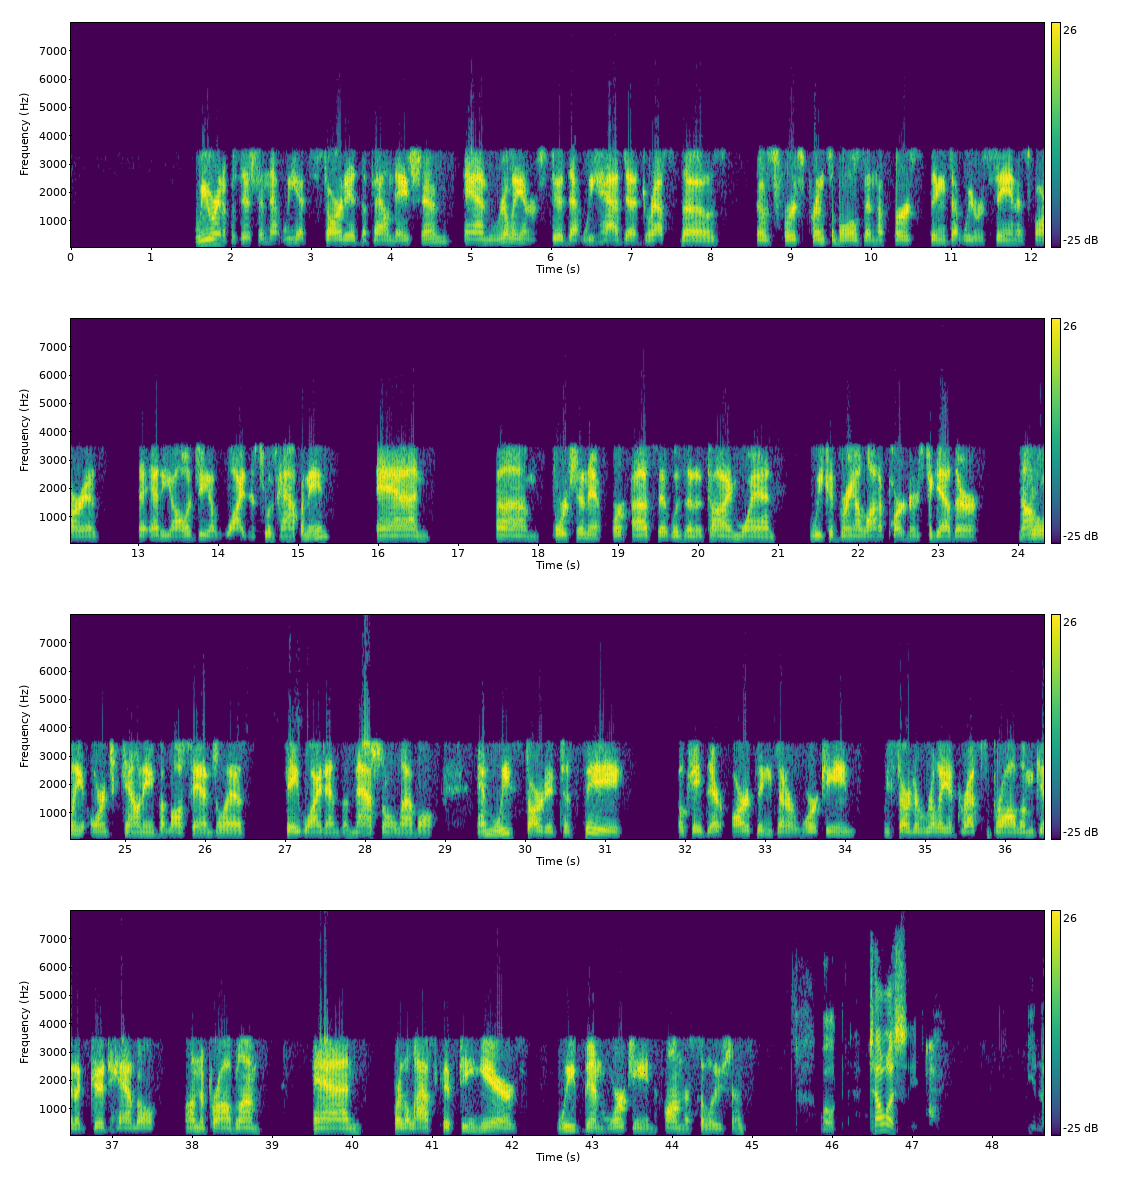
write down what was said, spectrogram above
we were in a position that we had started the foundation and really understood that we had to address those those first principles and the first things that we were seeing as far as the etiology of why this was happening. And um, fortunate for us, it was at a time when we could bring a lot of partners together, not only Orange County, but Los Angeles, statewide, and the national level. And we started to see okay, there are things that are working. We started to really address the problem, get a good handle on the problem. And for the last 15 years, we've been working on the solutions. Well, tell us, you know,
